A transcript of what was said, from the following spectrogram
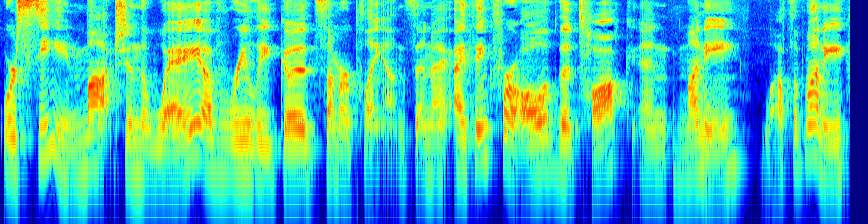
or seeing much in the way of really good summer plans. And I, I think for all of the talk and money, lots of money,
